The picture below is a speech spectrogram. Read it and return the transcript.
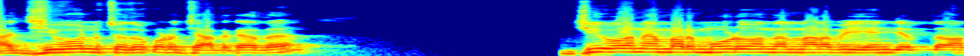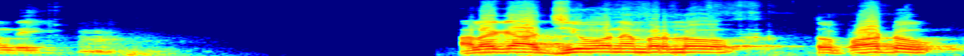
ఆ జీవోలు చదువుకోవడం చేత కదా? జీవో నెంబర్ మూడు వందల నలభై ఏం చెప్తా ఉంది? అలాగే ఆ జీవో నెంబర్లోతో పాటు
